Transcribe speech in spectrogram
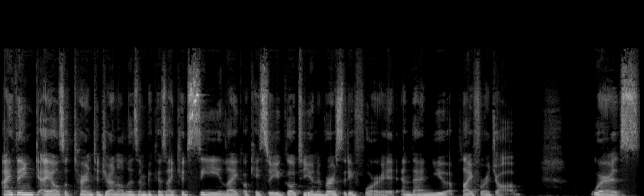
I think I also turned to journalism because I could see like, okay, so you go to university for it and then you apply for a job Whereas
